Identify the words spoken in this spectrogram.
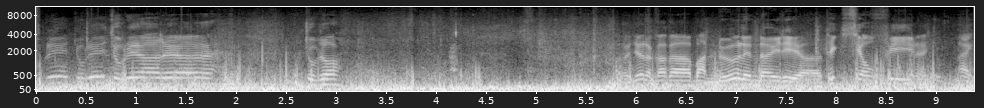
chụp đi chụp đi chụp đi à, đi à, chụp cho Ờ, nhất là các à, bạn nữ lên đây thì à, thích selfie này, chụp ảnh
